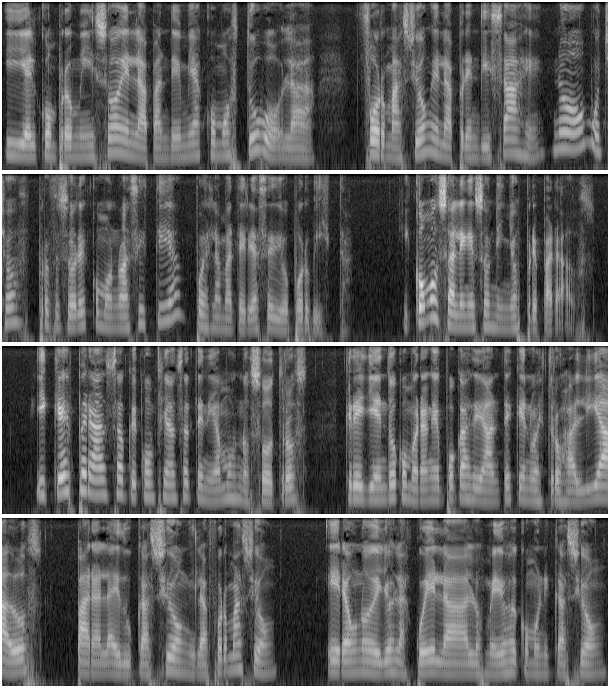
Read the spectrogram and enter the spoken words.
Y el compromiso en la pandemia, ¿cómo estuvo? La formación, el aprendizaje. No, muchos profesores como no asistían, pues la materia se dio por vista. ¿Y cómo salen esos niños preparados? ¿Y qué esperanza o qué confianza teníamos nosotros creyendo como eran épocas de antes que nuestros aliados para la educación y la formación era uno de ellos la escuela, los medios de comunicación?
